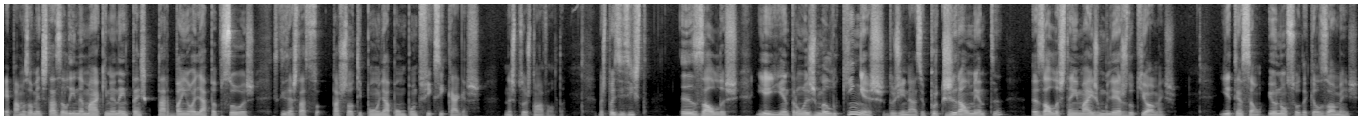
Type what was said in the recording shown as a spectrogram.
Epá, mas ao menos estás ali na máquina, nem tens que estar bem a olhar para pessoas. Se quiseres, estás só, estás só tipo a olhar para um ponto fixo e cagas nas pessoas que estão à volta. Mas depois existe as aulas e aí entram as maluquinhas do ginásio, porque geralmente as aulas têm mais mulheres do que homens. E atenção, eu não sou daqueles homens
